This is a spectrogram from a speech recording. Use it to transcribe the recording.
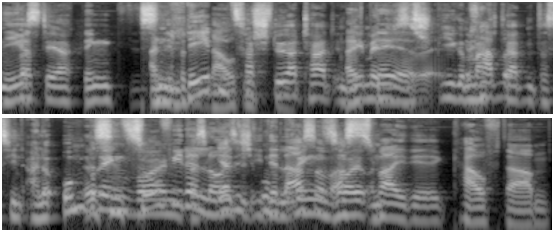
und was der denkt, das an sind die Leben zerstört hat, indem Weil, er äh, dieses Spiel gemacht hat und dass ihn alle Es umbringen sind so wollen, viele dass er Leute, sich die The Last of. Us Und, 2 gekauft haben.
